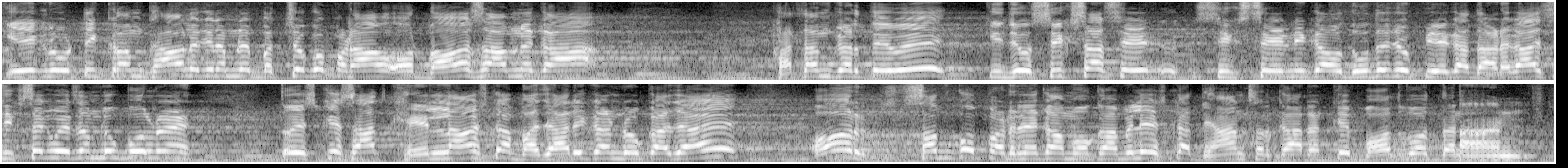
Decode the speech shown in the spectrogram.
कि एक रोटी कम खाओ लेकिन अपने बच्चों को पढ़ाओ। और बाबा साहब ने कहा खत्म करते हुए कि जो शिक्षा से शिक्ष श्रेणी का दूध है, जो पिएगा दाड़ेगा शिक्षक वैसे हम लोग बोल रहे हैं। तो इसके साथ खेलना, इसका बाजारीकरण रोका जाए और सबको पढ़ने का मौका मिले, इसका ध्यान सरकार रखे। बहुत बहुत धन्यवाद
